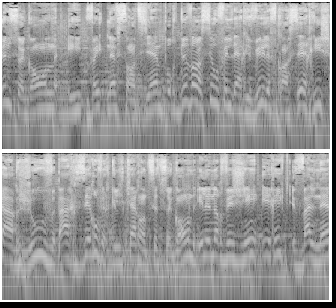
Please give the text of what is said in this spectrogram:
1 seconde et 29 centièmes pour devancer au fil d'arrivée le Français Richard Jouve par 0,47 secondes et le Norvégien Eric Valnes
